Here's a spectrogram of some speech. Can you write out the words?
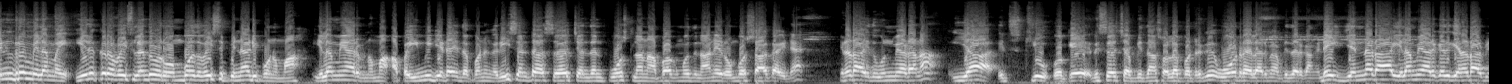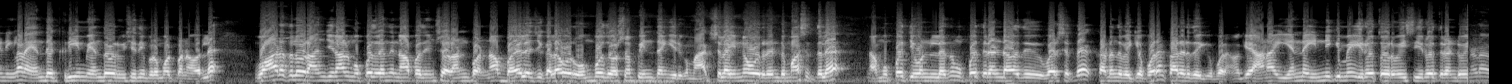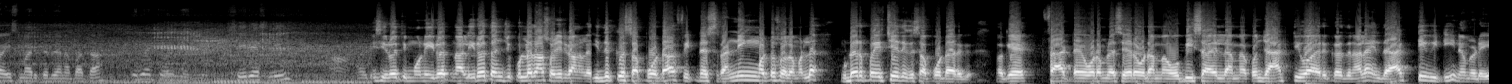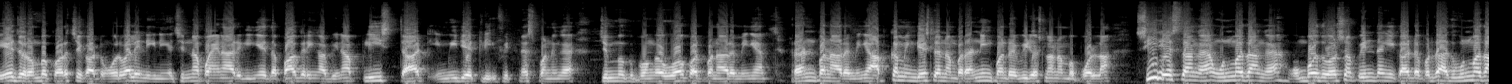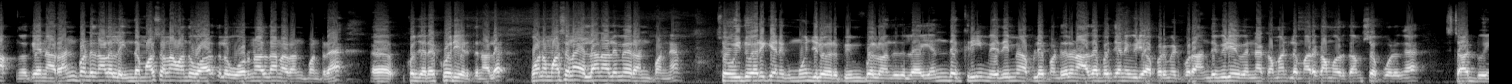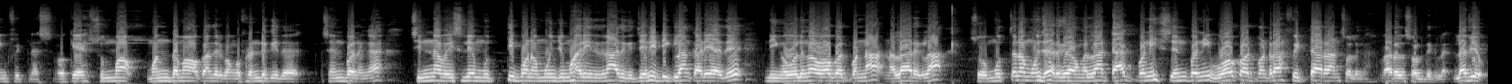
என்றும் இளமை. இருக்கிற வயசுல இருந்து ஒரு ஒன்பது வயசு பின்னாடி போகணுமா? இளமையா இருக்கணுமா? அப்ப இமீடியட்டா இதை பண்ணுங்க. ரீசெண்டா சர்ச் அண்ட் தென் போஸ்ட்லாம் நான் பார்க்கும்போது நானே ரொம்ப ஷாக் ஆயிட்டேன். என்னடா இது உண்மையாடானா? Yeah it's true okay research அப்படி தான் சொல்லப்பட்டிருக்கு. ஓடுற எல்லாருமே அப்படி தான் இருக்காங்க. டேய் என்னடா இளமையா இருக்கிறதுக்கு என்னடா அப்படின்னீங்களா? நான் எந்த க்ரீம் எந்த ஒரு விஷயத்தையும் ப்ரொமோட் பண்ண வரல. வாரத்துல ஒரு அஞ்சு நாள் முப்பதுல இருந்து நாற்பது நிமிஷம் ரன் பண்ணா பயாலஜிக்கலா ஒரு ஒன்பது வருஷம் பின்தங்கி இருக்கும் ஆக்சுவலா இன்னும் ஒரு ரெண்டு மாசத்துல நான் முப்பத்தி ஒண்ணுல இருந்து முப்பத்தி ரெண்டாவது வருஷத்தை கடந்து வைக்க போறேன் கால் எடுத்து வைக்க போறேன் ஓகே ஆனா என்ன இன்னைக்குமே இருபத்தோரு வயசு இருபத்தி ரெண்டு என்னடா வயசு மாதிரி என்ன பார்த்தா? சீரியஸ்லி இருபத்தி மூணு இருபத்தி நாலு இருபத்தஞ்சுக்குள்ள தான் சொல்லியிருக்காங்களே இதுக்கு சப்போர்ட்டா ஃபிட்னஸ் ரன்னிங் மட்டும் சொல்ல முடியல. உடற்பயிற்சி இதுக்கு சப்போர்ட்டா இருக்கு. ஓகே ஃபேட்டை உடம்புல சேர உடம்பு ஒபிசா இல்லாம கொஞ்சம் ஆக்டிவா இருக்கிறதுனால இந்த ஆக்டிவிட்டி நம்மளுடைய ஏஜை ரொம்ப குறைச்சு காட்டும். ஒருவேளை இன்னைக்கு நீங்க சின்ன பையனா இருக்கீங்க இதை பாக்குறீங்க அப்படின்னா ப்ளீஸ் ஸ்டார்ட் இமீடியட்லி ஃபிட்னஸ் பண்ணுங்க. ஜிம்முக்கு போங்க ஒர்க் அவுட் பண்ண ஆரம்பிங்க ரன் பண்ண ஆரம்பிங்க. அப்கமிங் டேஸ்ல நம்ம ரன்னிங் பண்ற வீடியோஸ்லாம் நம்ம போடலாம். சீரியஸ் தாங்க உண்மைதாங்க. ஒன்பது வருஷம் பின்தங்கி காட்டப்படுது அது உண்மைதான். ஓகே நான் ரன் பண்றதுனால இல்லை இந்த மாசம்லாம் வந்து வாரத்துல ஒரு நாள் தான் நான் ரன் பண்றேன். கொஞ்சம் ரெக்கவரி எடுத்தனால போன மாசம்லாம் எல்லா நாளுமே ரன் பண்ணேன். ஸோ இது வரைக்கும் எனக்கு மூஞ்சில் ஒரு பிம்பிள் வந்ததில்ல. எந்த க்ரீம் எதையுமே அப்ளை பண்ணுறதில்ல நான் அதை பற்றியான வீடியோ அப்புறமேட் போகிறேன் அந்த வீடியோ வேணா கமெண்ட்டில் மறக்காம ஒரு தம்ஸ் அப் போடுங்க. ஸ்டார்ட் டூயிங் ஃபிட்னஸ் ஓகே சும்மா மந்தமா உட்காந்துருக்க உங்கள் ஃப்ரெண்டுக்கு இதை சென்ட் பண்ணுங்க. சின்ன வயசுலயே முத்தி போன மூஞ்சி மாதிரி இருந்ததுன்னா அதுக்கு ஜெனட்டிக்லாம் கிடையாது. நீங்க ஒழுங்கா ஒர்க் அவுட் பண்ணால் நல்லா இருக்கலாம். ஸோ முத்தன மூஞ்சா இருக்கிறவங்க எல்லாம் டேக் பண்ணி சென்ட் பண்ணி ஒர்க் அவுட் பண்ணுறா ஃபிட்டாரான்னு சொல்லுங்க. வேற எதுவும் சொல்றதுக்கு இல்லை. Love you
